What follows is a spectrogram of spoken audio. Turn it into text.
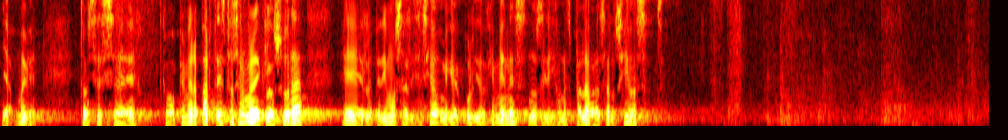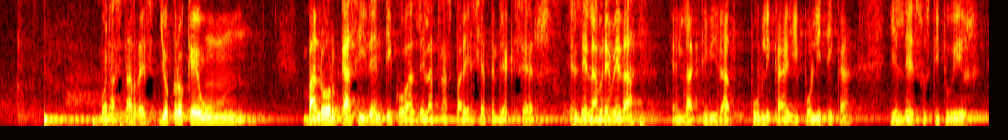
Ya, muy bien. Entonces, eh, como primera parte de esta ceremonia de clausura, eh, le pedimos al licenciado Miguel Pulido Jiménez, nos dirige unas palabras alusivas. Buenas tardes. Yo creo que un valor casi idéntico al de la transparencia tendría que ser el de la brevedad en la actividad pública y política y el de sustituir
